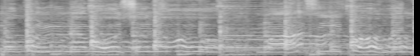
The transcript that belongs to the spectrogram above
చెప్పుకున్న ఓసులు మాసిపోమని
